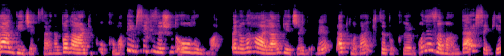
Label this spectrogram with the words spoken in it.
ben diyecek zaten bana artık okuma. Benim 8 yaşında oğlum var. Ben onu hala geceleri yatmadan kitap okuyorum. O ne zaman derse ki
